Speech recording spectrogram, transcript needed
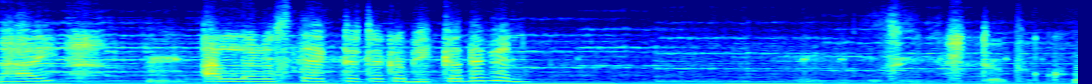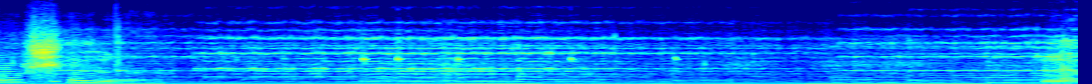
ভাই হুম। আল্লাহর রাস্তায় একটা টাকা ভিক্ষা দেবেন? এটা তো খুব সুন্দর। না।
